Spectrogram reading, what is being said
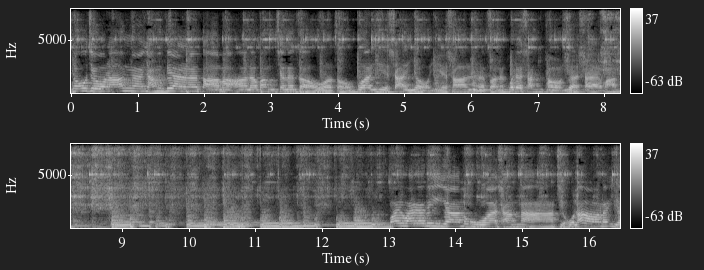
有酒郎啊，羊鞭打马，往前了走，走过一山又一山，钻过这山头越山弯。歪歪的呀路上啊，酒郎了也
